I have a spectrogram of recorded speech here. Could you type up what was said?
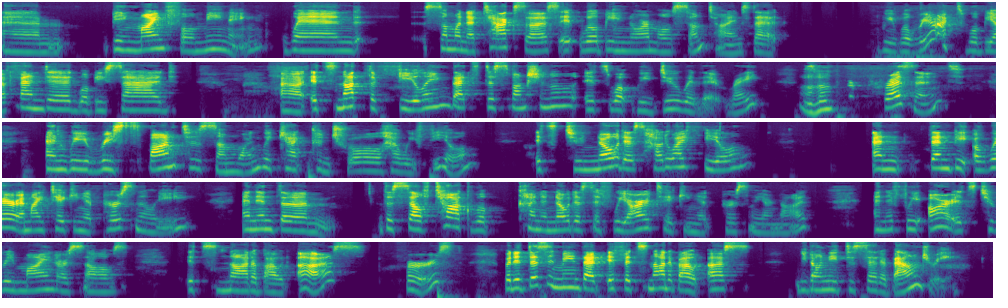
um, being mindful, meaning when someone attacks us, it will be normal sometimes that we will react, we'll be offended, we'll be sad. Uh, it's not the feeling that's dysfunctional, it's what we do with it, right? So we're present and we respond to someone, we can't control how we feel. It's to notice how do I feel and then be aware am I taking it personally? And in the the self-talk we'll kind of notice if we are taking it personally or not. And if we are, it's to remind ourselves it's not about us first, but it doesn't mean that if it's not about us, we don't need to set a boundary.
